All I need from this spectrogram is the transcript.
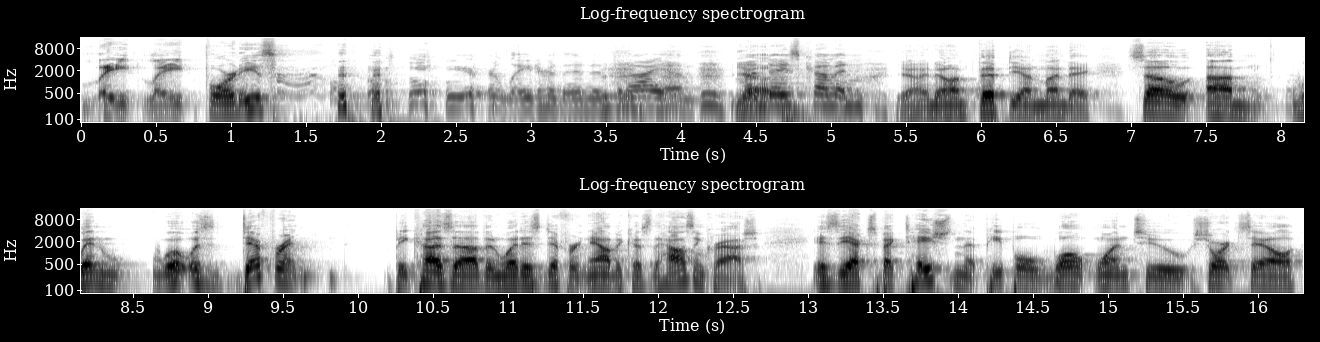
late late 40s. You're later than than I am. Yeah. Monday's coming. Yeah, I know. I'm 50 on Monday. So um, when what was different because of and what is different now because of the housing crash is the expectation that people won't want to short sale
